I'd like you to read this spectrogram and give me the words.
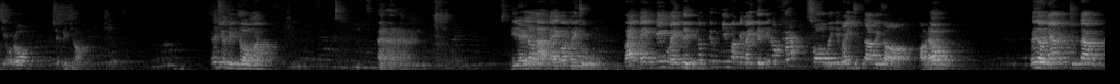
triệu đô. Chuyện bình thường. Cái chuyện bình thường mà thì đấy là, là cái con máy chủ. Và cái cái máy tính nó nhưng mà cái máy tính nó khác so với cái máy chúng ta bây giờ ở đâu. Bây giờ nhá chúng ta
